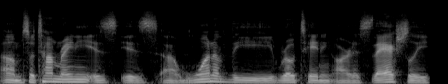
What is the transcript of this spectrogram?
Um, so Tom Raney is is uh, one of the rotating artists. They actually,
